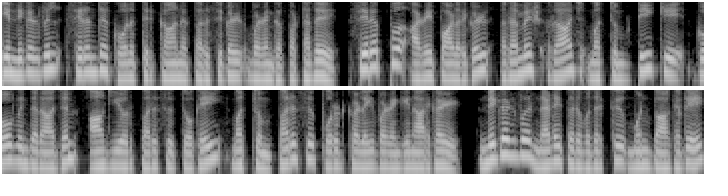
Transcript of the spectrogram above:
இந்நிகழ்வில் சிறந்த கோலத்திற்கான பரிசுகள் வழங்கப்பட்டது. சிறப்பு அழைப்பாளர்கள் ரமேஷ் ராஜ் மற்றும் டி கே கோவிந்தராஜன் ஆகியோர் பரிசு தொகை மற்றும் பரிசு பொருட்களை வழங்கினார்கள். நிகழ்வு நடைபெறுவதற்கு முன்பாகவே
